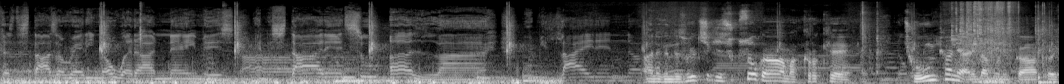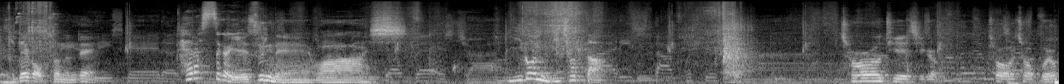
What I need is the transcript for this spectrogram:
Cause the stars already know what our name is. And it's starting to align. We'll be lighting up. 아니 근데 솔직히 숙소가 막 그렇게 좋은 편이 아니다 보니까 별 기대가 없었는데 테라스가 예술이네. 와 씨. 이건 미쳤다. 저 뒤에 지금 저 저 보여?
